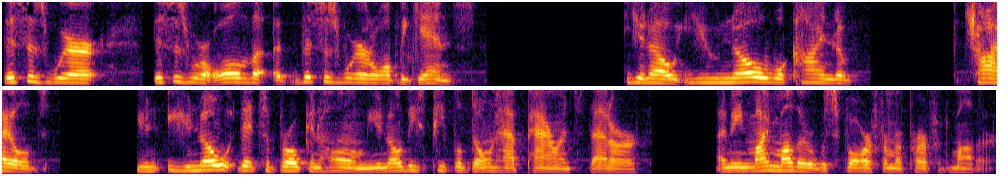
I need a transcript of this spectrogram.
this is where this is where all the this is where it all begins. You know, you know what kind of child you you know it's a broken home. You know these people don't have parents that are I mean, my mother was far from a perfect mother.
